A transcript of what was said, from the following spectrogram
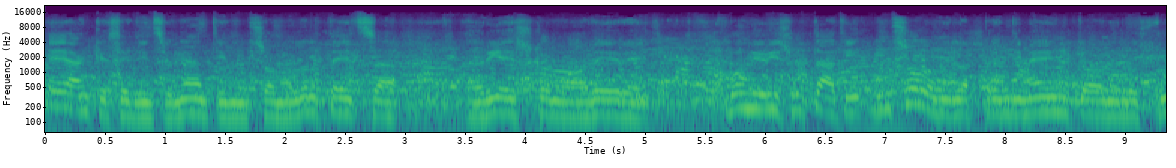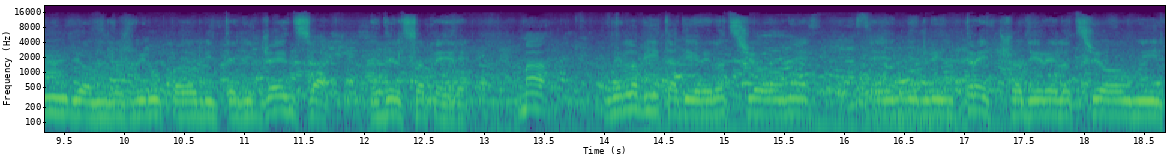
e anche se gli insegnanti non sono all'altezza riescono ad avere buoni risultati non solo nell'apprendimento, nello studio, nello sviluppo dell'intelligenza e del sapere, ma nella vita di relazione e nell'intreccio di relazioni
